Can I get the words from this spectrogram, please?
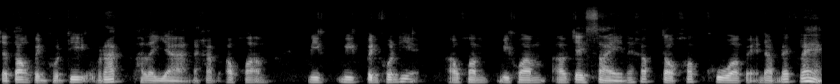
จะต้องเป็นคนที่รักภรรยานะครับ เอาความมีมีเป็นคนที่เอาความมีความเอาใจใส่นะครับ ต่อครอบครัวเป็นอันดับแรก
